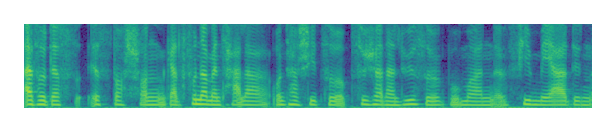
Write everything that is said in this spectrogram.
Also das ist doch schon ein ganz fundamentaler Unterschied zur Psychoanalyse, wo man äh, viel mehr den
